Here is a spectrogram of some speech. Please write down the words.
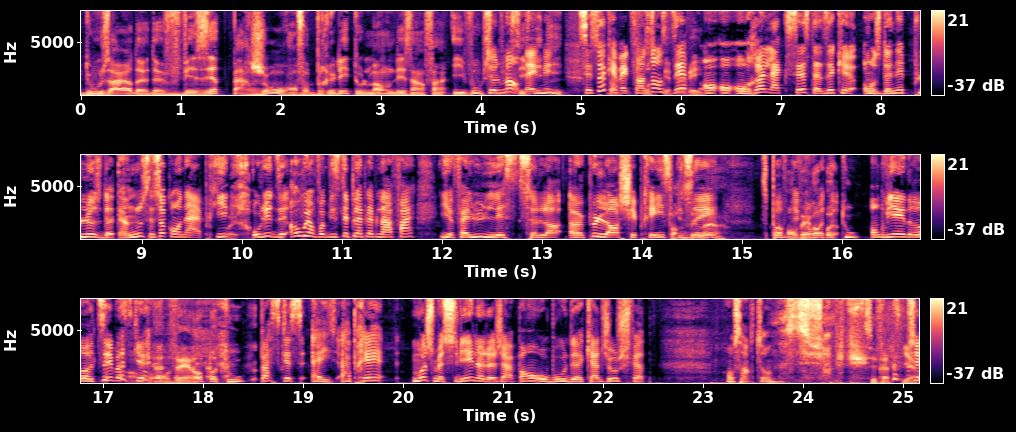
12 heures de, de visite par jour, on va brûler tout le monde, les enfants et vous. Tout le monde. C'est Ben, fini. C'est ça qu'avec François, on se disait, on, on- on relaxait, c'est-à-dire qu'on se donnait plus de temps. Nous, c'est ça qu'on a appris. Au lieu de dire, ah oui, on va visiter plein, plein, plein d'affaires, il a fallu laisser, se la- un peu lâcher prise Forcément. dire, c'est pas vrai On verra va pas tout. On viendra, tu sais, parce que. On, on verra pas tout. Parce que, hey, après, moi, je me souviens, là, le Japon, au bout de quatre jours, je fais, on s'en retourne. J'en peux plus. C'est fatigant. Je,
